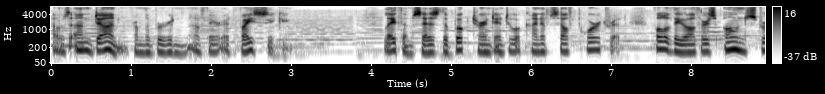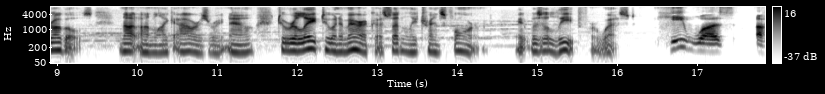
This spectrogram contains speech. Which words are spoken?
comes undone from the burden of their advice seeking. Lethem says the book turned into a kind of self portrait, full of the author's own struggles, not unlike ours right now, to relate to an America suddenly transformed. It was a leap for West. He was a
